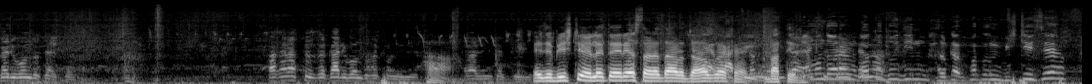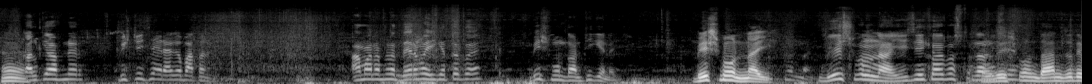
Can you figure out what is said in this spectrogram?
গাড়ি বন্ধ চাইছে ফাঁকা রাস্তা গাড়ি বন্ধ হয়ে চলে গেছে। হ্যাঁ। এই যে বৃষ্টি হইলে তো এই রাস্তাটা তো আর যাওয়া যায় বাতিল। যেমন ধরেন গত দুই দিন হালকা কত বৃষ্টি হয়েছে হ্যাঁ। কালকে আপনার বৃষ্টি হয়েছে এর আগে বাতাস। আমার আপনার দেড় ভাই ক্ষেত্রে বিশ মন ধান ঠিকই নাই। বিশ মন নাই। বেশ মন না এই যে কয় বস্তা ধান বিশ মন ধান যদি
